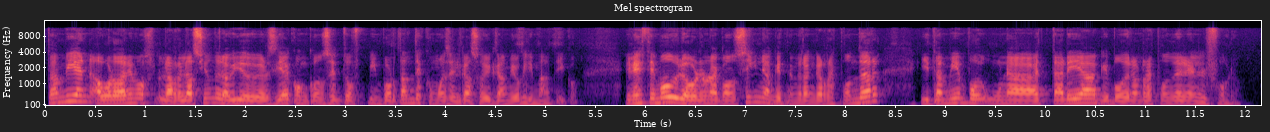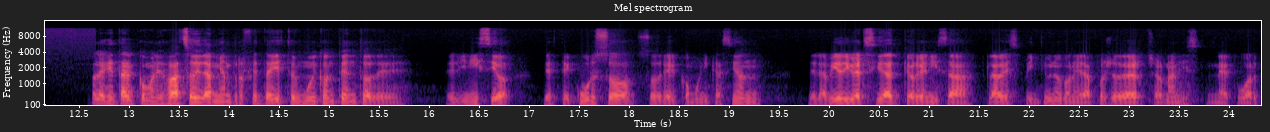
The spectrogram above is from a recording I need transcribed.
También abordaremos la relación de la biodiversidad con conceptos importantes como es el caso del cambio climático. En este módulo habrá una consigna que tendrán que responder y también una tarea que podrán responder en el foro. Hola, ¿qué tal? ¿Cómo les va? Soy Damián Profeta y estoy muy contento del inicio de este curso sobre comunicación de la biodiversidad que organiza Claves 21 con el apoyo de Earth Journalism Network.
